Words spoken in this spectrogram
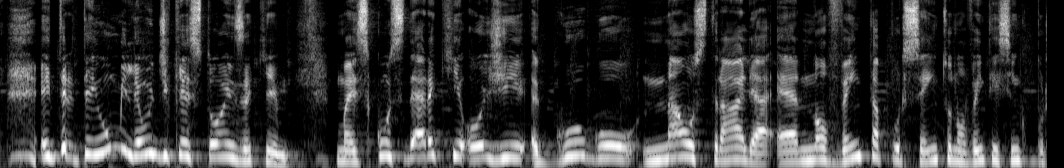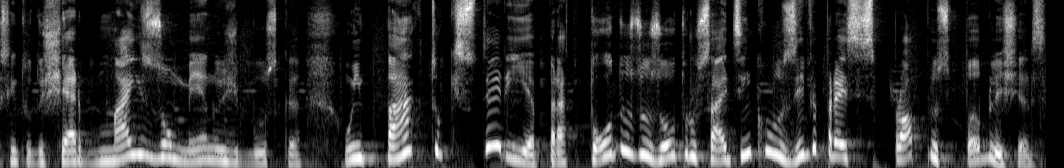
tem um milhão de questões aqui, mas considera que hoje Google na Austrália é 90%, 95% do share mais ou menos de busca. O impacto que isso teria para todos os outros sites, inclusive para esses próprios publishers,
